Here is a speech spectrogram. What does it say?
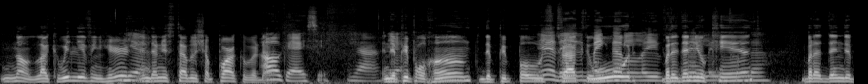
know, like we live in here, Yeah. and then you establish a park over there. Okay, I see. Yeah. And Yeah. the people hunt, the people Yeah, extract they make their wood, live- but then you can't. there. But then the,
